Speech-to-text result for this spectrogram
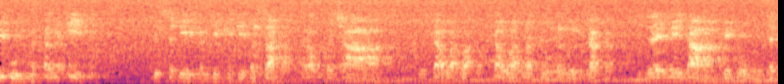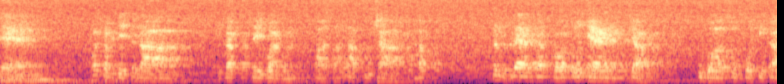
วิบูลพัฒนกิจดุษฎีกัญญกิติประสาพระอุปชาเจ้าวัดวัดเจ้าวัดวัดหลวงตะลึงครับได้เมตตาเป็นผู้แสดงพระกรรมเจตนานะครับในวันอาสาฬหบูชาครับท่านแรกครับขอตัวแทนจากครูบาสุโปธิกา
